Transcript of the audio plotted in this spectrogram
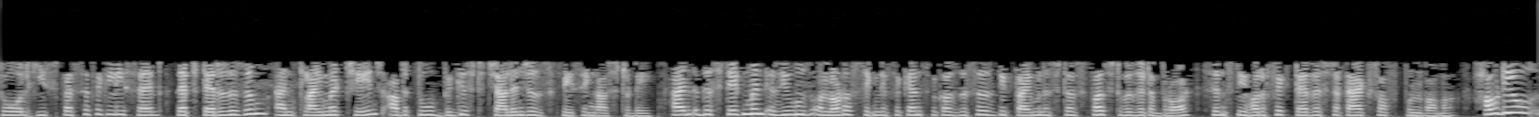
Seoul. He specifically said that terrorism and climate change are the two biggest challenges facing us today. And this statement assumes a lot of significance because this is the Prime Minister's first visit abroad since the horrific terrorist attacks of Pulwama. How do you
